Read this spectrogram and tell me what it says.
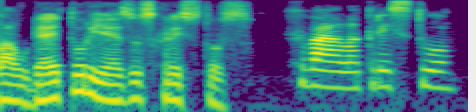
Laudetur Jezus Christus. Chvála Kristu.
